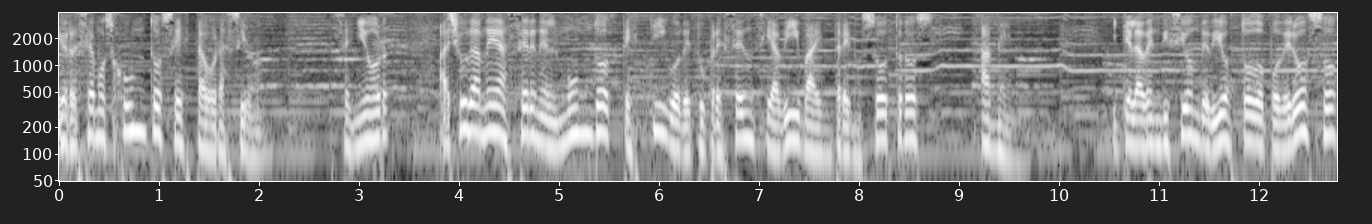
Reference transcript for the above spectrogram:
Y recemos juntos esta oración. Señor, ayúdame a ser en el mundo testigo de tu presencia viva entre nosotros. Amén. Y que la bendición de Dios Todopoderoso,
